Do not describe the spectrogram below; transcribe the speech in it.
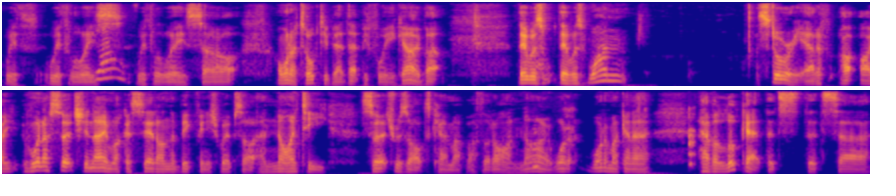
with with Louise Yes. with Louise. So I, I want to talk to you about that before you go. But there was there was one story out of I, I when I searched your name, like I said on the Big Finish website, and ninety search results came up. I thought, oh no, what what am I going to have a look at? That's that's uh,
